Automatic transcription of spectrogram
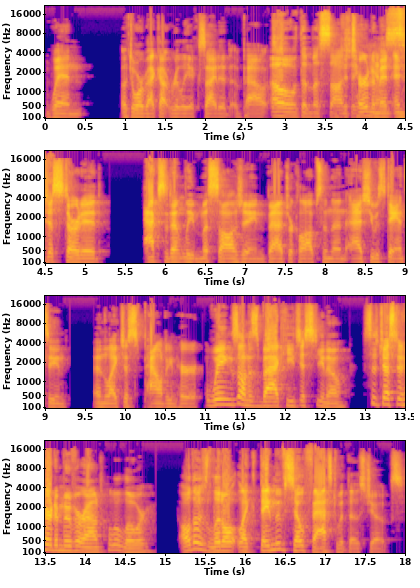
when Adorabat got really excited about Oh, the massage the tournament and just started accidentally massaging Badgerclops, and then as she was dancing and like just pounding her wings on his back, he just you know suggested her to move around a little lower. All those little like they move so fast with those jokes.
